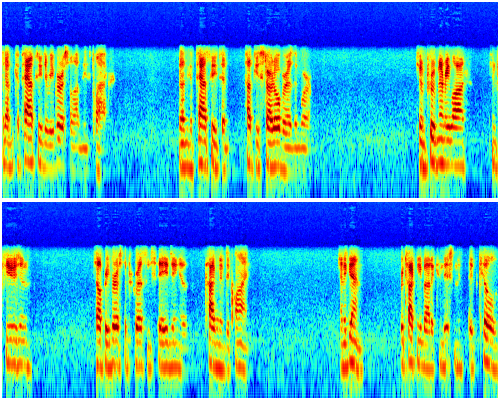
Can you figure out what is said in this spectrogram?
that have the capacity to reverse a lot of these plaques They have the capacity to help you start over, as it were, to improve memory loss, confusion, to help reverse the progressive staging of cognitive decline. And again, we're talking about a condition that, kills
